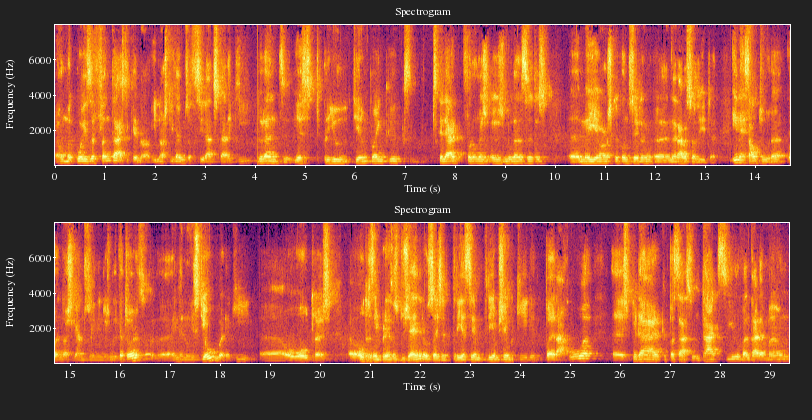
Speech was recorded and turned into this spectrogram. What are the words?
é uma coisa fantástica. Não? E nós tivemos a felicidade de estar aqui durante este período de tempo em que, que se calhar, foram as, as mudanças uh, maiores que aconteceram uh, na Arábia Saudita. E nessa altura, quando nós chegámos em 2014, uh, eh, ainda não existia Uber aqui, ou outras, outras empresas do género, ou seja, teria sempre, teríamos sempre que ir para a rua, esperar que passasse um táxi, levantar a mão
